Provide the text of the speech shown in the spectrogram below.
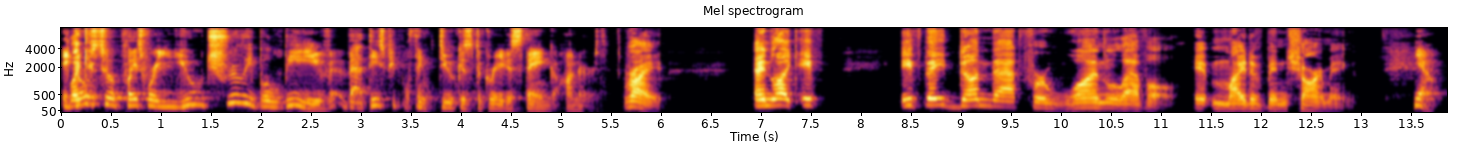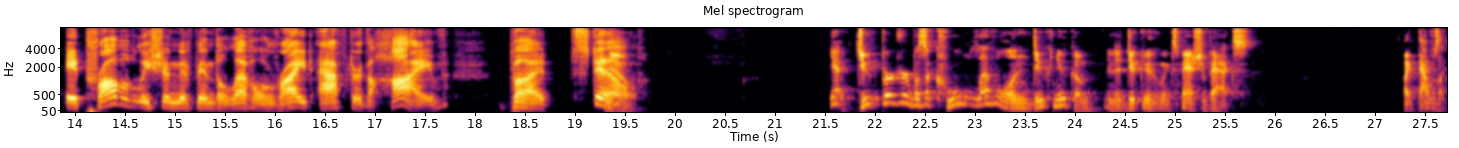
it Like goes it- to a place where you truly believe that these people think duke is the greatest thing on earth Right. And like if if they'd done that for one level, it might have been charming. yeah It probably shouldn't have been the level right after the hive, but still. No. Yeah, Duke Burger was a cool level in Duke Nukem in the Duke Nukem expansion packs. Like that was a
